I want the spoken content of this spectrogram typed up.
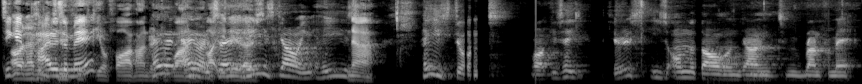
Do you get I'd have him paid as a 250 mayor? or five hundred Hang to one? hang on. like so you do he's going. He's Nah. he's doing. this. Like, is he serious? He's on the dole and going to run from it.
